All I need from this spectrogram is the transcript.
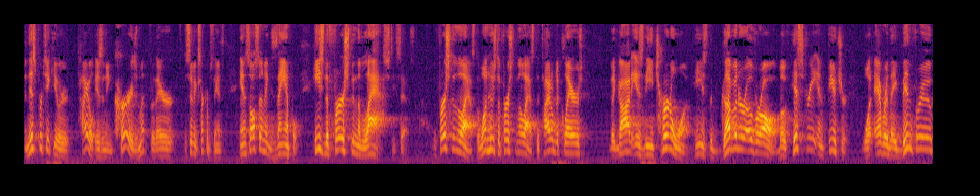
And this particular title is an encouragement for their specific circumstance, and it's also an example. He's the first and the last, he says. The first and the last, the one who's the first and the last. The title declares that God is the eternal one. He's the governor over all, both history and future. Whatever they've been through,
